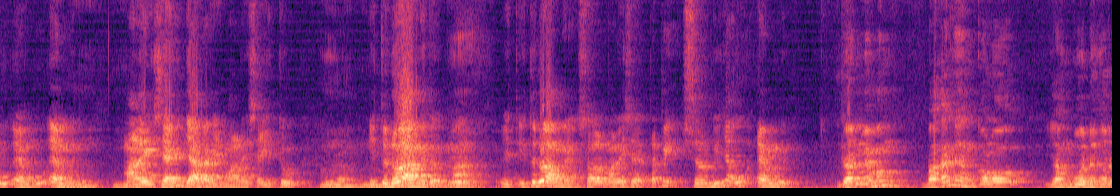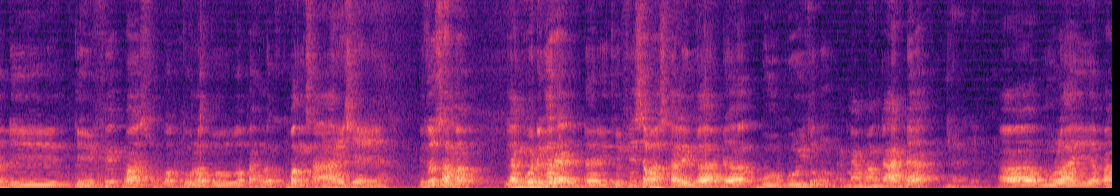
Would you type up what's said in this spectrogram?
UM UM gitu. Malaysia ini jarang ya Malaysia itu Hmm. itu doang gitu Ma- it- itu doang ya soal Malaysia tapi selebihnya UM gitu Dan memang bahkan yang kalau yang gua denger di TV pas waktu lagu apa lagu kebangsaan Malaysia ya itu sama yang gua denger ya dari TV sama sekali nggak ada bu-bu itu memang nggak ada. Nggak ada. Eh, mulai apa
